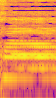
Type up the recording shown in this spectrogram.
huh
